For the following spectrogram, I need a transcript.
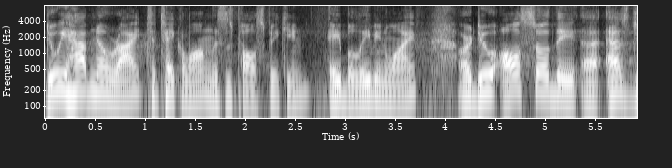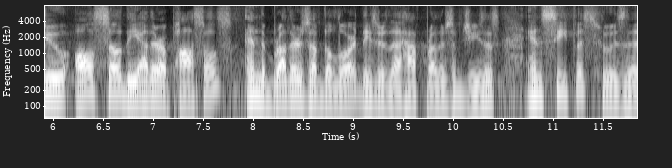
Do we have no right to take along, this is Paul speaking, a believing wife? Or do also the, uh, as do also the other apostles and the brothers of the Lord, these are the half brothers of Jesus, and Cephas, who is a,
